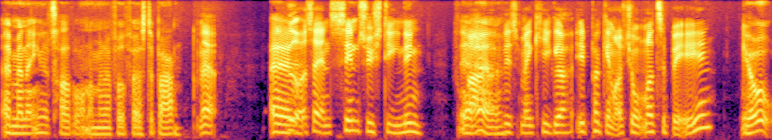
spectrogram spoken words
At man er 31 år, når man har fået første barn. Ja. Øh, Det er også en sindssyg stigning, fra, ja. hvis man kigger et par generationer tilbage. Ikke? Jo,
